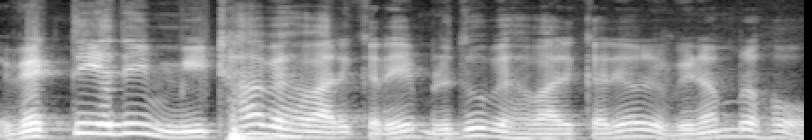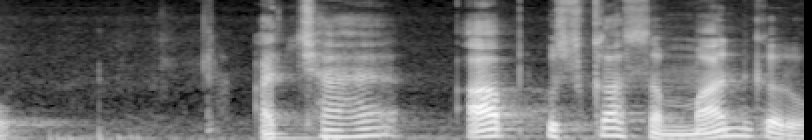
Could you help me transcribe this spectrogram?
व्यक्ति यदि मीठा व्यवहार करे, मृदु व्यवहार करे और विनम्र हो अच्छा है, आप उसका सम्मान करो,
